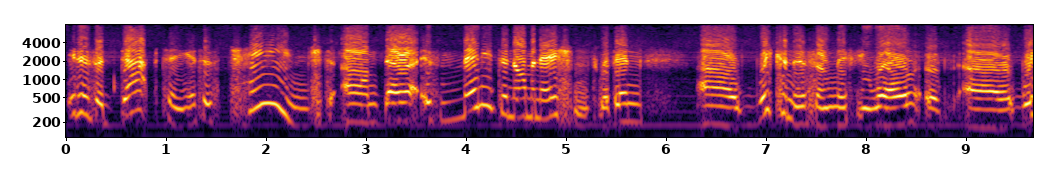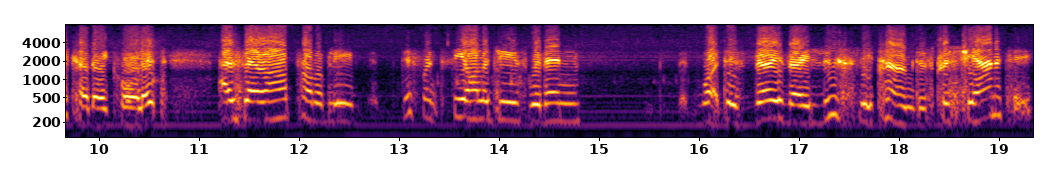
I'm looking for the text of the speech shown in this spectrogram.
it is adapting. It has changed. Um, there are as many denominations within uh, Wiccanism, if you will, of uh, Wicca they call it, as there are probably different theologies within what is very, very loosely termed as Christianity.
